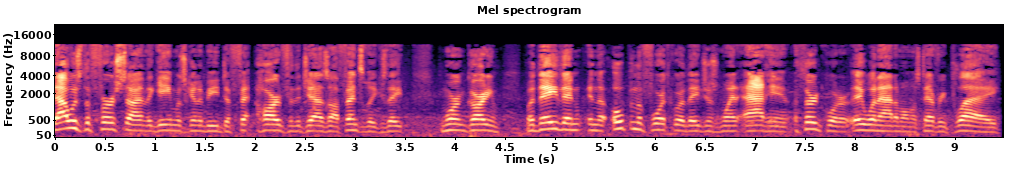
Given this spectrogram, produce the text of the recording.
that was the first sign the game was going to be def- hard for the Jazz offensively because they weren't guarding him. But they then, in the open the fourth quarter, they just went at him. Third quarter, they went at him almost every play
